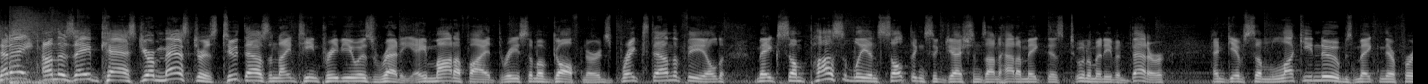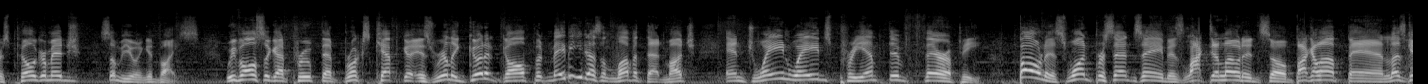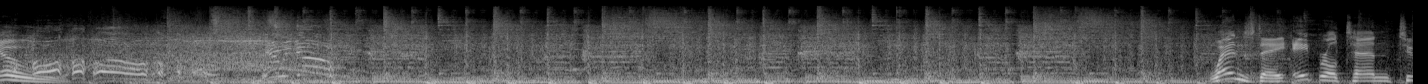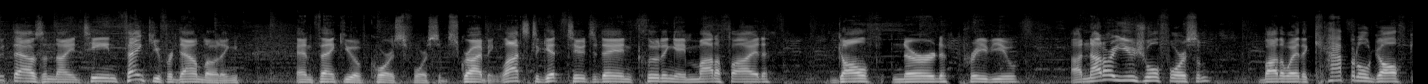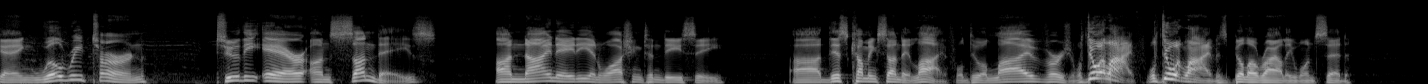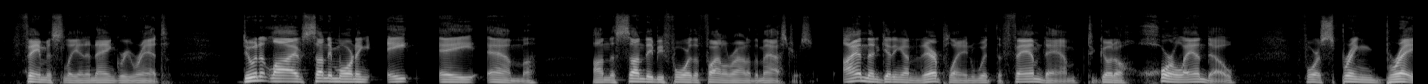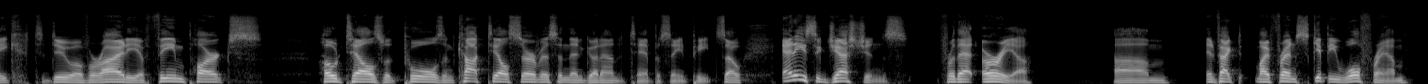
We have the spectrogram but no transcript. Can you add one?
Today on the Czabecast, your Masters 2019 preview is ready. A modified threesome of golf nerds breaks down the field, makes some possibly insulting suggestions on how to make this tournament even better, and gives some lucky noobs making their first pilgrimage some viewing advice. We've also got proof that Brooks Koepka is really good at golf, but maybe he doesn't love it that much, and Dwyane Wade's preemptive therapy. Bonus 1% save is locked and loaded, so buckle up and let's go. Here we go! Wednesday, April 10, 2019. Thank you for downloading, and thank you, of course, for subscribing. Lots to get to today, including a modified golf nerd preview. Uh, not our usual foursome. By the way, the Capital Golf Gang will return to the air on Sundays on 980 in Washington, D.C. Uh, this coming Sunday, live. We'll do a live version. We'll do it live. We'll do it live, as Bill O'Reilly once said famously in an angry rant. Doing it live Sunday morning, 8 a.m. on the Sunday before the final round of the Masters. I am then getting on an airplane with the Fam Dam to go to Orlando for spring break to do a variety of theme parks, hotels with pools and cocktail service, and then go down to Tampa St. Pete. So, any suggestions for that area? Um, in fact, my friend Skippy Wolfram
